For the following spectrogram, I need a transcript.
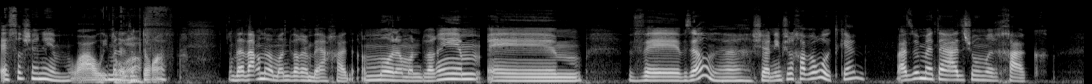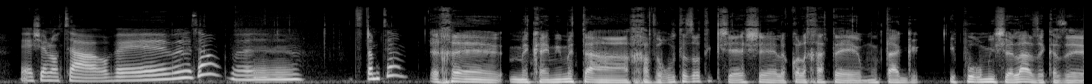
עשר שנים, וואו, אימא זה מטורף. ועברנו המון דברים ביחד, המון המון דברים, אה, ו- וזהו, זה שנים של חברות, כן. ואז באמת היה איזשהו מרחק אה, שנוצר, ו- וזהו, והצטמצם. איך אה, מקיימים את החברות הזאת כשיש אה, לכל אחת אה, מותג איפור משלה זה כזה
